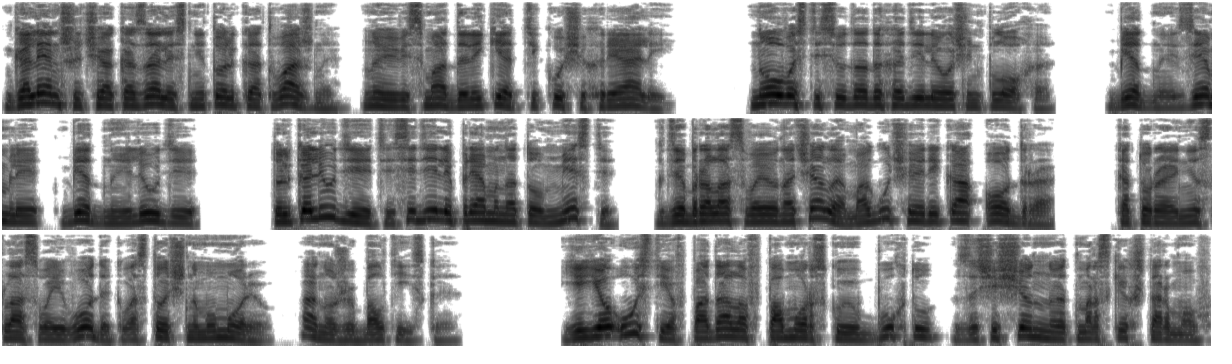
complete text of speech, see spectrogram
Галеншичи оказались не только отважны, но и весьма далеки от текущих реалий. Новости сюда доходили очень плохо. Бедные земли, бедные люди. Только люди эти сидели прямо на том месте, где брала свое начало могучая река Одра, которая несла свои воды к Восточному морю, оно же Балтийское. Ее устье впадало в Поморскую бухту, защищенную от морских штормов,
